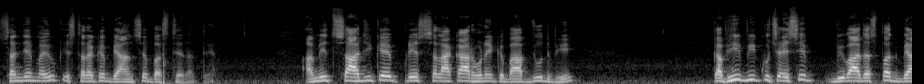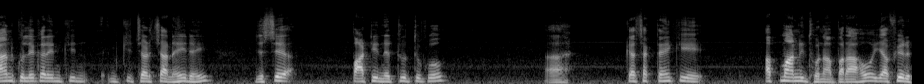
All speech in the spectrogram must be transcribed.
संजय मयूख इस तरह के बयान से बचते रहते हैं। अमित शाह जी के प्रेस सलाहकार होने के बावजूद भी कभी भी कुछ ऐसे विवादास्पद बयान को लेकर इनकी इनकी चर्चा नहीं रही जिससे पार्टी नेतृत्व को आ, कह सकते हैं कि अपमानित होना पड़ा हो या फिर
